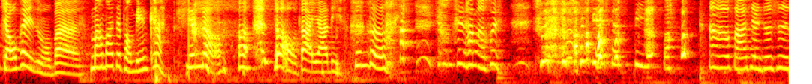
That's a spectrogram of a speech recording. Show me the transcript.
交配怎么办？妈妈在旁边看，天哪！这好大压力。真的，交配他们会出去去别的地方。他们发现，就是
